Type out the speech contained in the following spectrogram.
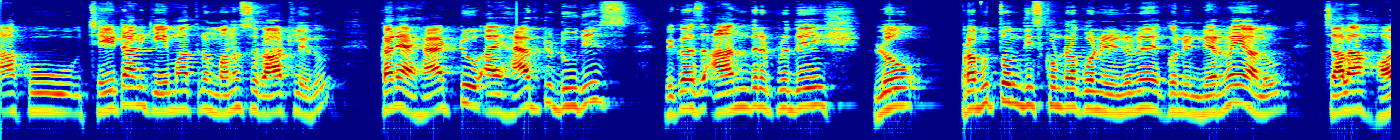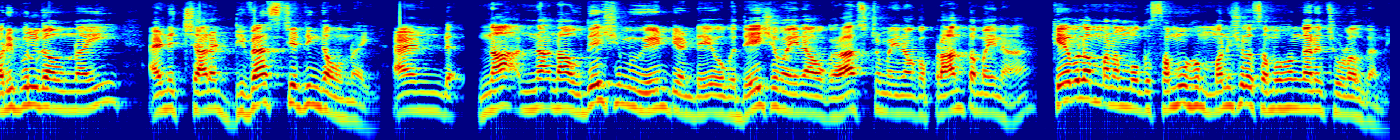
నాకు చేయటానికి ఏమాత్రం మనసు రావట్లేదు. కానీ I had to I have to do this because ఆంధ్రప్రదేశ్లో ప్రభుత్వం తీసుకుంటున్న కొన్ని నిర్ణయ కొన్ని నిర్ణయాలు చాలా హారిబుల్గా ఉన్నాయి అండ్ చాలా డివాస్టేటింగ్గా ఉన్నాయి. అండ్ నా నా నా ఉద్దేశం ఏంటి అంటే ఒక దేశమైనా ఒక రాష్ట్రమైనా ఒక ప్రాంతమైనా కేవలం మనం ఒక సమూహం మనుషుల సమూహంగానే చూడాలి దాన్ని.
